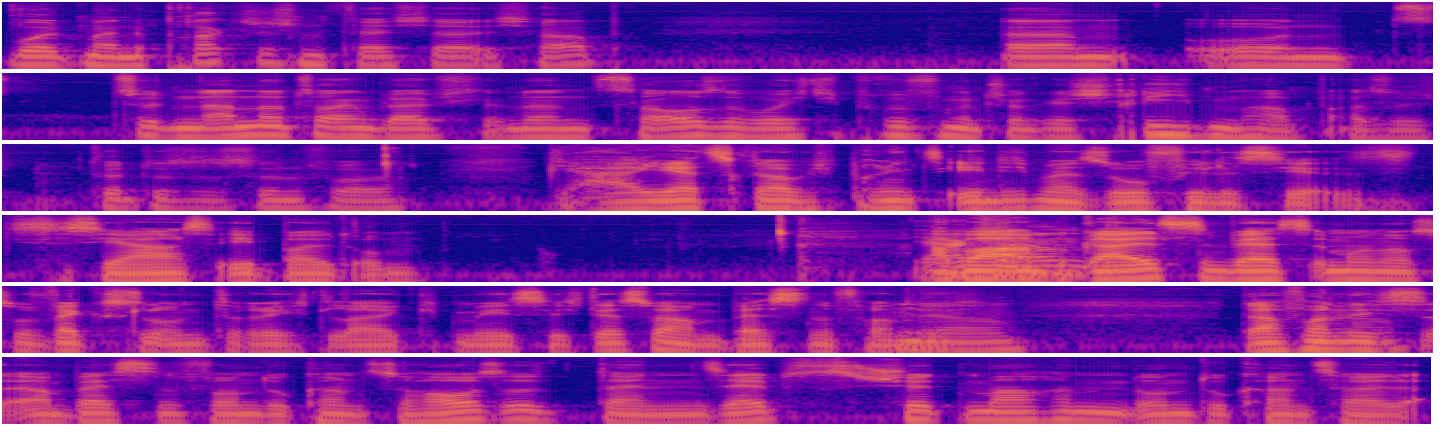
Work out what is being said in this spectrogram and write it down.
wo halt meine praktischen Fächer ich habe. Ähm, und zu den anderen Tagen bleibe ich dann zu Hause, wo ich die Prüfungen schon geschrieben habe. Also ich finde, das ist sinnvoll. Ja, jetzt glaube ich, bringt es eh nicht mehr so viel. Das Jahr- Dieses Jahr ist eh bald um. Ja, Aber am geilsten wäre es immer noch so Wechselunterricht-like mäßig. Das war am besten, fand ich. Ja. Da fand Ja. ich es am besten von, du kannst zu Hause deinen Selbstshit machen und du kannst halt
